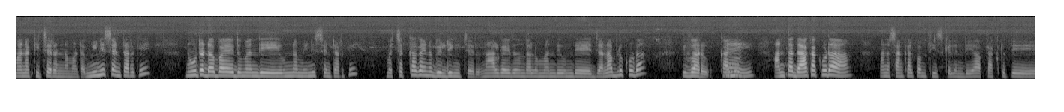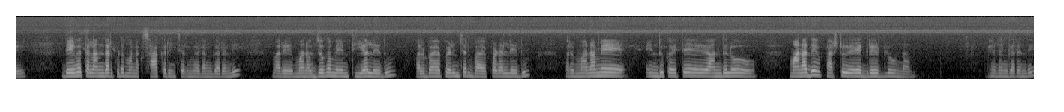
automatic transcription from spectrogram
మనకి ఇచ్చారన్నమాట. మినీ సెంటర్కి నూట డెబ్బై ఐదు మంది ఉన్న మినీ సెంటర్కి మరి చక్కగా బిల్డింగ్ ఇచ్చారు. నాలుగు ఐదు వందల మంది ఉండే జనాభాలు కూడా ఇవ్వరు. కానీ అంత దాకా కూడా మన సంకల్పం తీసుకెళ్ళింది. ఆ ప్రకృతి దేవతలందరూ కూడా మనకు సహకరించారు మేడం గారండి. మరి మన ఉద్యోగం ఏం తీయలేదు. వాళ్ళు భయపడించారు భయపడలేదు. మరి మనమే ఎందుకైతే అందులో మనదే ఫస్ట్ ఏ గ్రేడ్లో ఉన్నాం మేడం గారండి.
